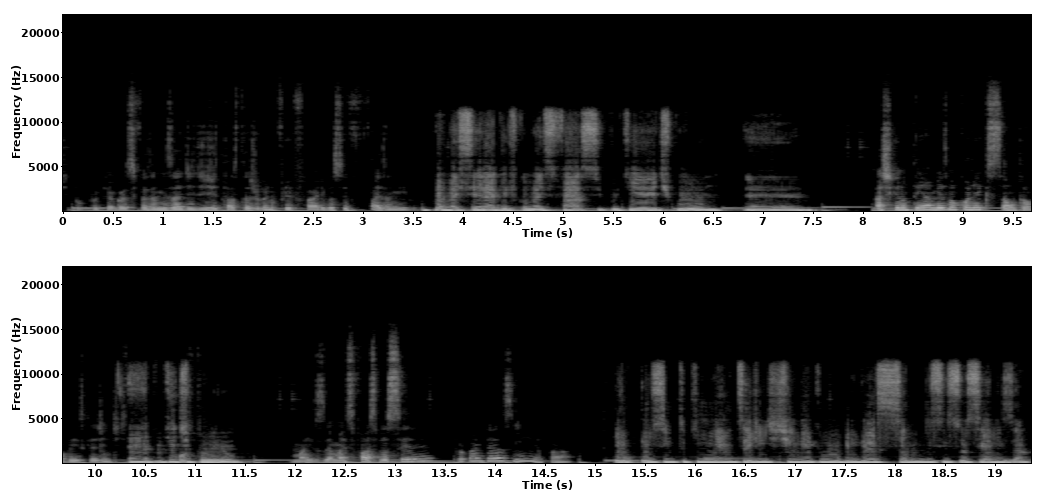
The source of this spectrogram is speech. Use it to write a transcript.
Tipo, porque agora você faz amizade digital, você tá jogando Free Fire e você faz amigo. Pô, mas será que ficou mais fácil? Porque, tipo, é. Acho que não tem a mesma conexão, talvez, que a gente. É, porque, tipo, Construiu. Mas é mais fácil você trocar uma ideiazinha, pá. eu, eu sinto que antes a gente tinha meio que uma obrigação de se socializar.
